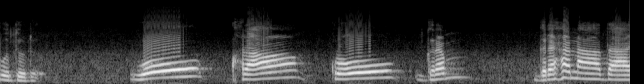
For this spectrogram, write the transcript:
బుధుడు. ఓ హ్రాం క్రోం గ్రం గ్రహనాదాయ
